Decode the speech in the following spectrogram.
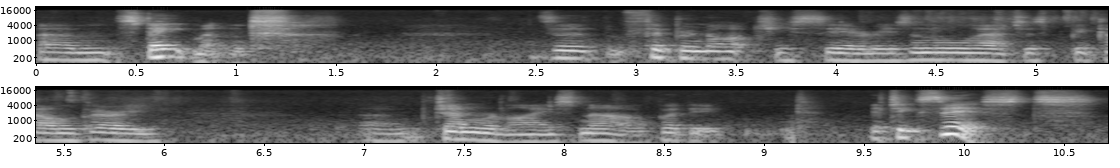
um, statement. The Fibonacci series and all that has become very um, generalized now, but it it exists.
